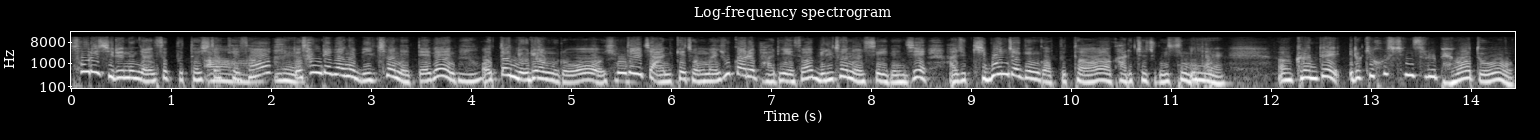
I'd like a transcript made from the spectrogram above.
소리 지르는 연습부터 시작해서 아, 네. 음. 또 상대방을 밀쳐낼 때는 어떤 요령으로 힘들지 않게 정말 효과를 발휘해서 밀쳐낼 수 있는지 아주 기본적인 것부터 가르쳐주고 있습니다. 예. 어, 그런데 이렇게 호신술을 배워도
